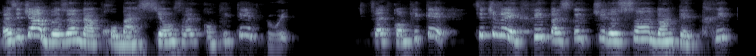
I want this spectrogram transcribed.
Parce que si tu as besoin d'approbation, ça va être compliqué. Oui. Ça va être compliqué. Si tu veux écrire parce que tu le sens dans tes tripes,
